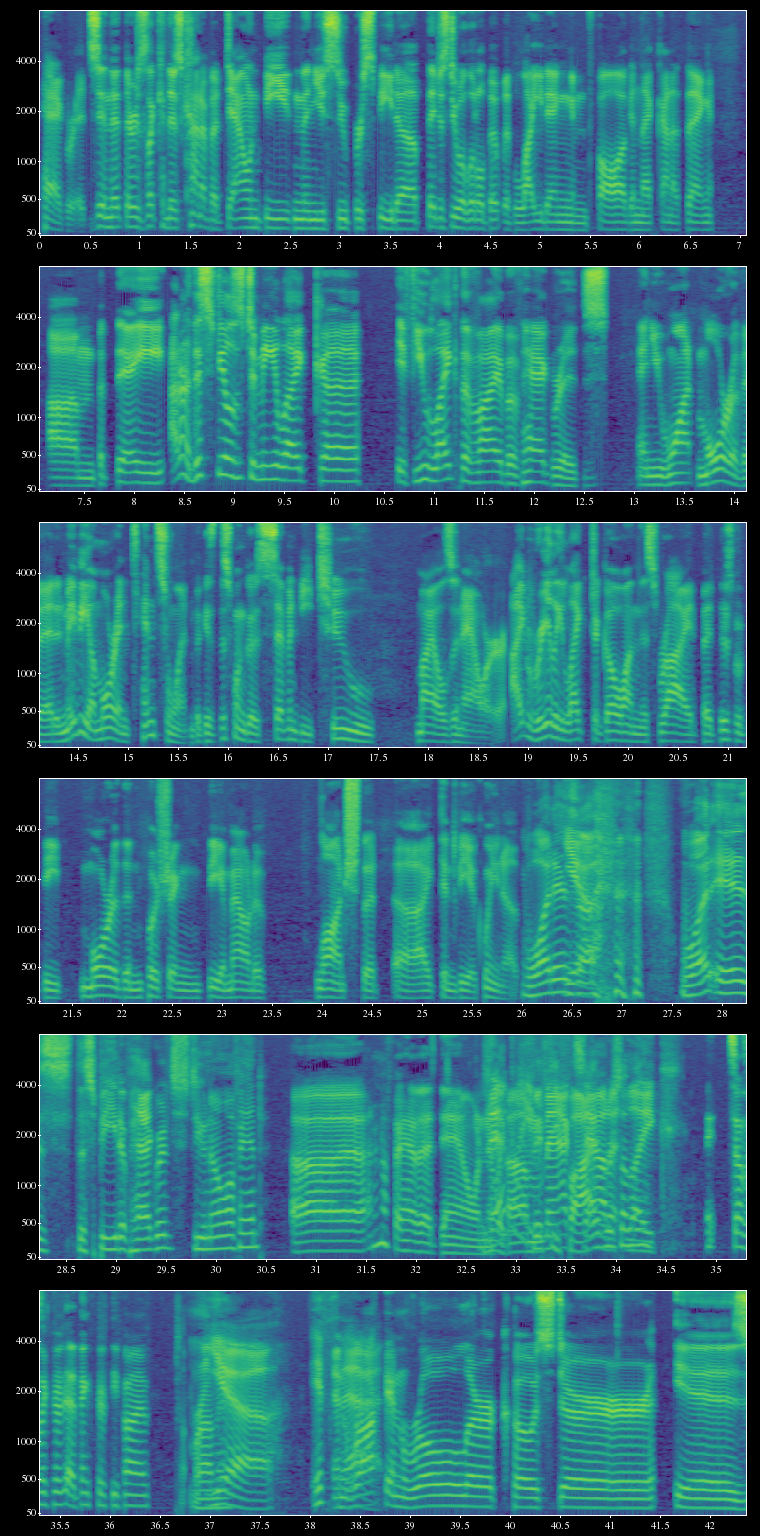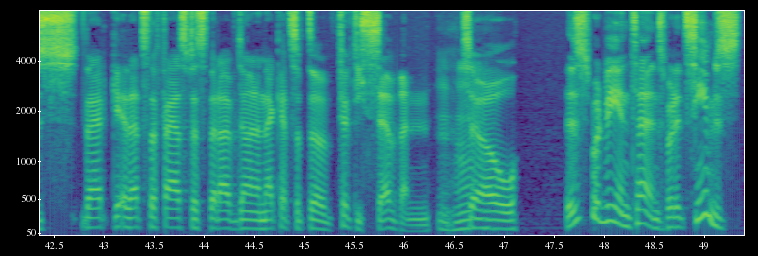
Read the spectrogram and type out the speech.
Hagrid's in that there's like there's kind of a downbeat and then you super speed up. They just do a little bit with lighting and fog and that kind of thing. Um, but they, I don't know. This feels to me like uh, if you like the vibe of Hagrid's, and you want more of it, and maybe a more intense one because this one goes 72 miles an hour. I'd really like to go on this ride, but this would be more than pushing the amount of launch that uh, I can be a queen of. What is Yeah. uh, what is the speed of Hagrid's? Do you know offhand? Uh, I don't know if I have that down. That Um, might max 55 out or at something? like it sounds like 50 I think 55. Something around there. yeah, if And that. Rock and Roller Coaster is that that's the fastest that I've done, and that gets up to 57. Mm-hmm. So this would be intense, but it seems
